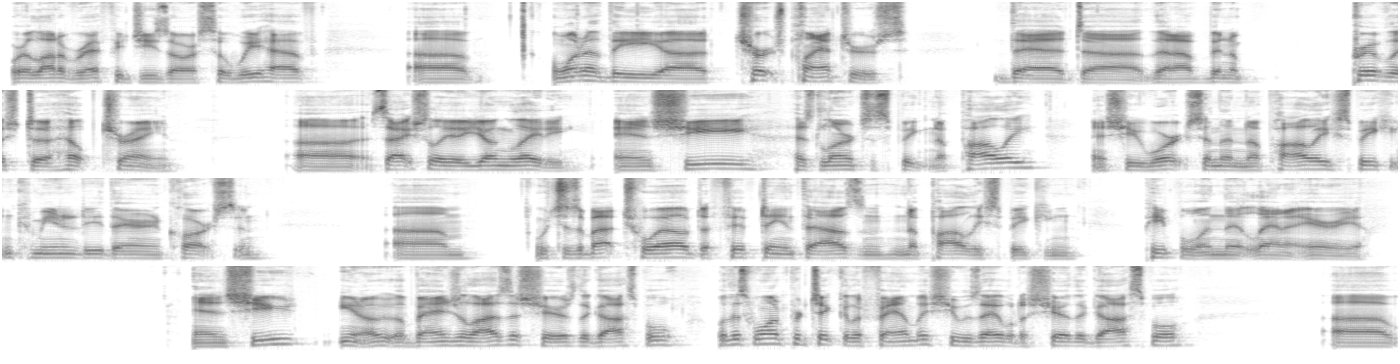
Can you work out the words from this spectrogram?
where a lot of refugees are. So we have uh, one of the uh, church planters that uh, that I've been a privileged to help train. Uh, it's actually a young lady, and she has learned to speak Nepali, and she works in the Nepali speaking community there in Clarkston, um, which is about twelve to fifteen thousand Nepali speaking people in the Atlanta area and she, you know, evangelizes, shares the gospel. Well, this one particular family, she was able to share the gospel uh,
